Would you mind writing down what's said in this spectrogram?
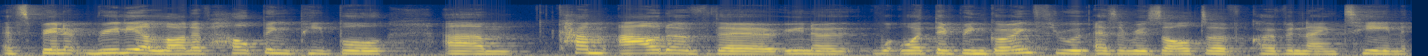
it's been really a lot of helping people um, come out of the, you know, what they've been going through as a result of COVID 19.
